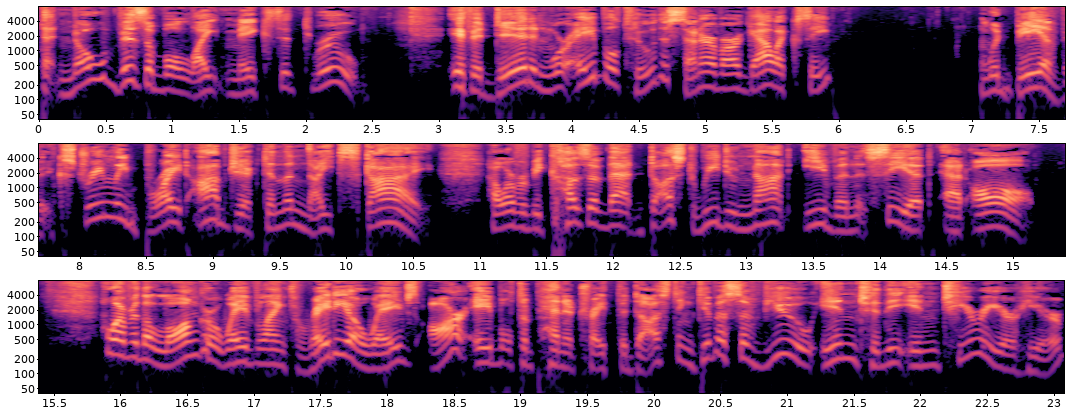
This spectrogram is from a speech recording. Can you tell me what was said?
that no visible light makes it through. If it did and were able to the center of our galaxy would be an extremely bright object in the night sky. However, because of that dust, we do not even see it at all. However, the longer wavelength radio waves are able to penetrate the dust and give us a view into the interior here,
